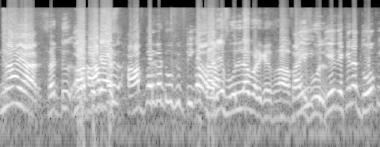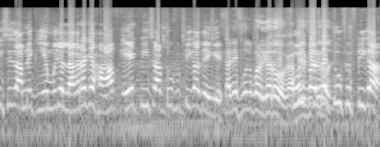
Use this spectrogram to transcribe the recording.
ना यार sir, two- half burger burger 250 का सर ये फुल है बर्गर भाई फुल ये देखे ना दो पीसेज आपने किए मुझे लग रहा है कि हाफ़ एक पीस आप 250 का देंगे। सर ये फुल बर्गर होगा फुल बर्गर हो- 250 का।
